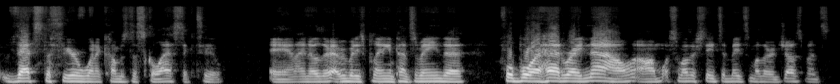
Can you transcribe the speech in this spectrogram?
that's the fear when it comes to Scholastic too. And I know that everybody's planning in Pennsylvania to full bore ahead right now. Um, some other states have made some other adjustments,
